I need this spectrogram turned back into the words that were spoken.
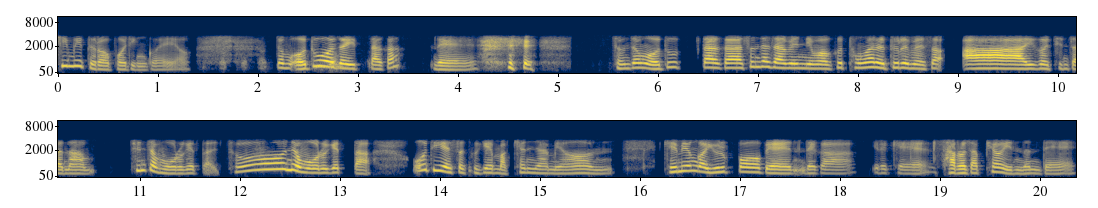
힘이 들어 버린 거예요. 좀 어두워져 있다가 네. 점점 어둡다가 선자자매님하고 그 통화를 들으면서 '아 이거 진짜 나 진짜 모르겠다. 전혀 모르겠다.' 어디에서 그게 막혔냐면 계명과 율법에 내가 이렇게 사로잡혀 있는데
